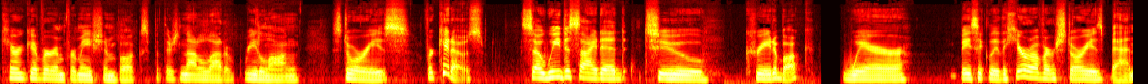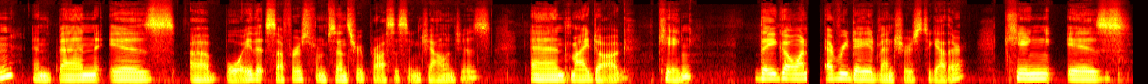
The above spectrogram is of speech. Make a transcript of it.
caregiver information books, but there's not a lot of read along stories for kiddos. So we decided to create a book where basically the hero of our story is Ben, and Ben is a boy that suffers from sensory processing challenges, and my dog, King. They go on everyday adventures together. King is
